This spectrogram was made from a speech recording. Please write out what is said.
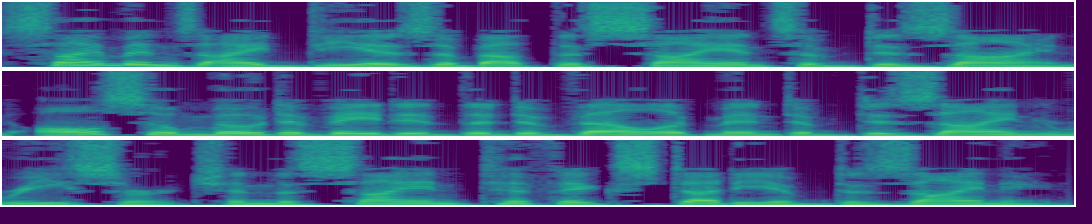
Simon's ideas about the science of design also motivated the development of design research and the scientific study of designing.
